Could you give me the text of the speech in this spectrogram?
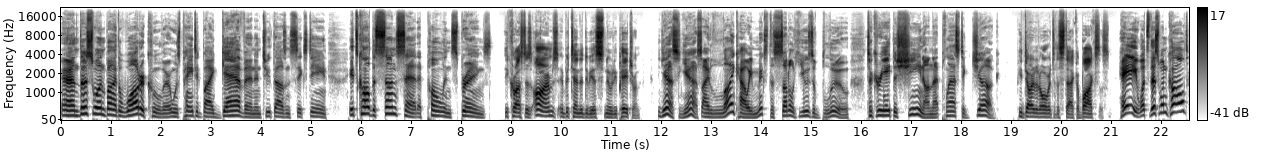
And this one by the water cooler was painted by Gavin in 2016. It's called The Sunset at Poland Springs. He crossed his arms and pretended to be a snooty patron. Yes, yes, I like how he mixed the subtle hues of blue to create the sheen on that plastic jug. He darted over to the stack of boxes. Hey, what's this one called?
